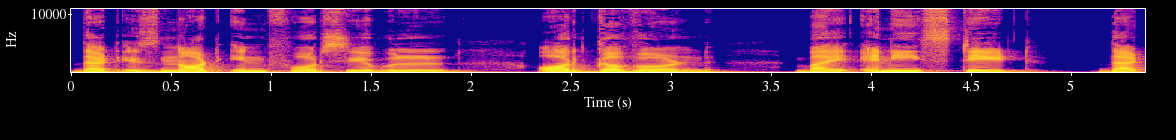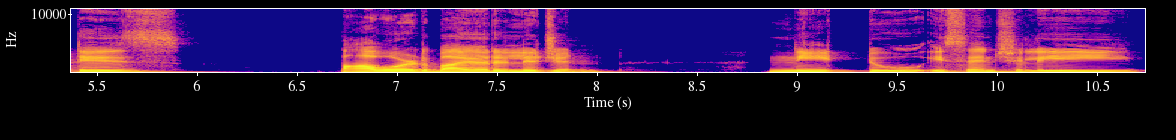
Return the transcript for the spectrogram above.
that is not enforceable or governed by any state that is powered by a religion need to essentially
